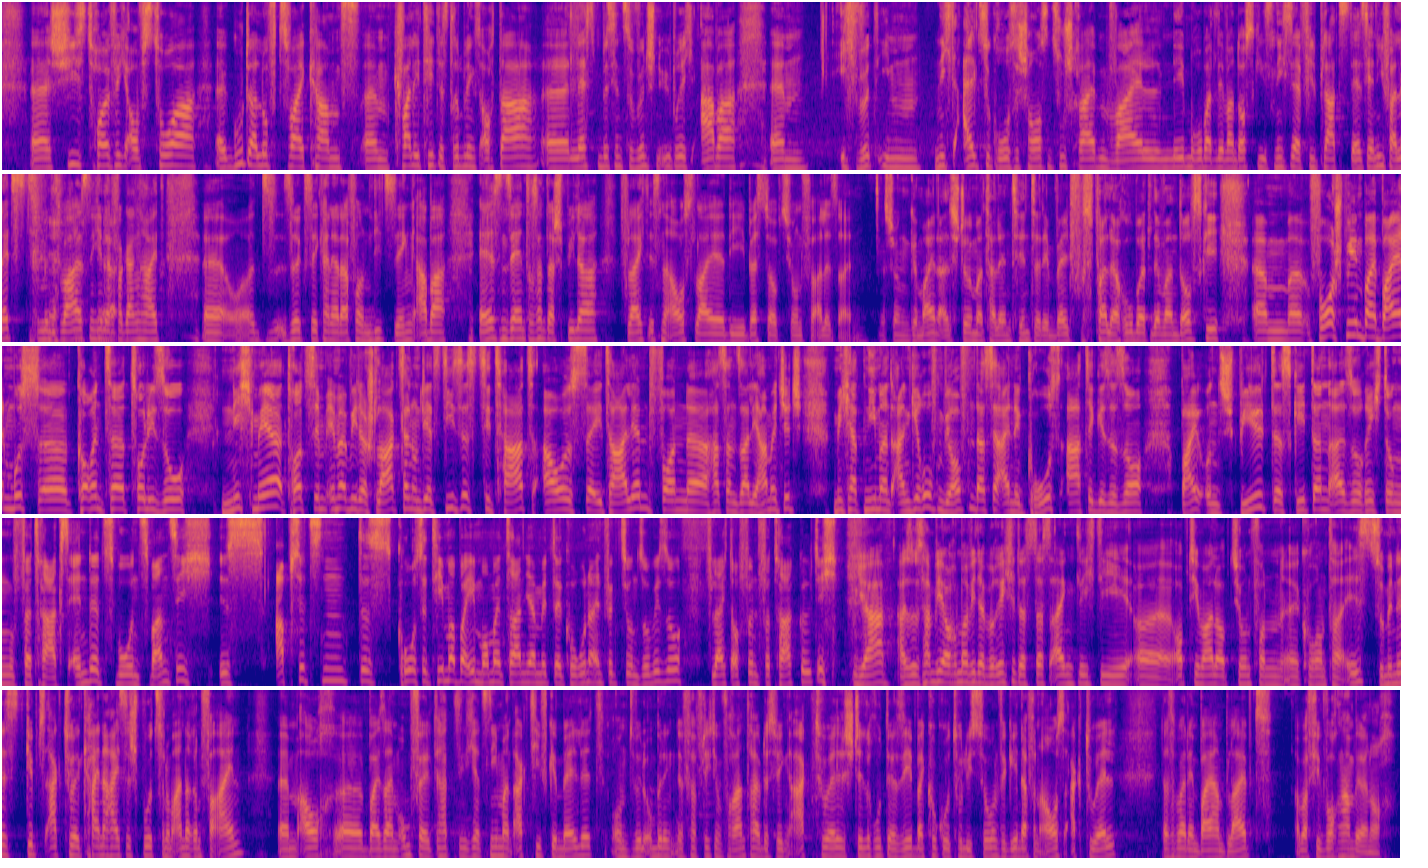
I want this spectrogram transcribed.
Schießt häufig aufs Tor. Guter Luftzweikampf. Ähm, Qualität des Dribblings auch da. Lässt ein bisschen zu wünschen übrig. Aber ähm, ich würde ihm nicht allzu große Chancen zuschreiben, weil neben Robert Lewandowski ist nicht sehr viel Platz. Der ist ja nie verletzt, zumindest war es nicht ja. in der Vergangenheit. Äh, Sirkse kann ja davon ein Lied singen, aber er ist ein sehr interessanter Spieler. Vielleicht ist eine Ausleihe die beste Option für alle Seiten. Das ist schon gemein als Stürmertalent hinter dem Weltfußballer Robert Lewandowski. Ähm, äh, vorspielen bei Bayern muss äh, Corentin Tolisso nicht mehr, trotzdem immer wieder Schlagzeilen. Und jetzt dieses Zitat aus äh, Italien von äh, Hassan Salihamidzic. Mich hat niemand angerufen. Wir hoffen, dass er eine großartige Saison bei uns spielt. Das geht dann also Richtung Vertragsende 22. Ist Absitzen das große Thema bei ihm momentan ja mit der Corona-Infektion sowieso? Vielleicht auch für einen Vertrag gültig? Ja, also das haben wir auch immer wieder berichtet, dass das eigentlich die äh, optimale Option von äh, Corentin ist. Zumindest gibt es aktuell keine heiße Spur zu einem anderen Verein. Ähm, auch äh, bei seinem Umfeld hat sich jetzt niemand aktiv gemeldet und will unbedingt eine Verpflichtung vorantreiben. Deswegen aktuell still ruht der See bei Coco Tolisso und wir gehen davon aus, aktuell, dass er bei den Bayern Bayern bleibt. Aber vier Wochen haben wir ja noch.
